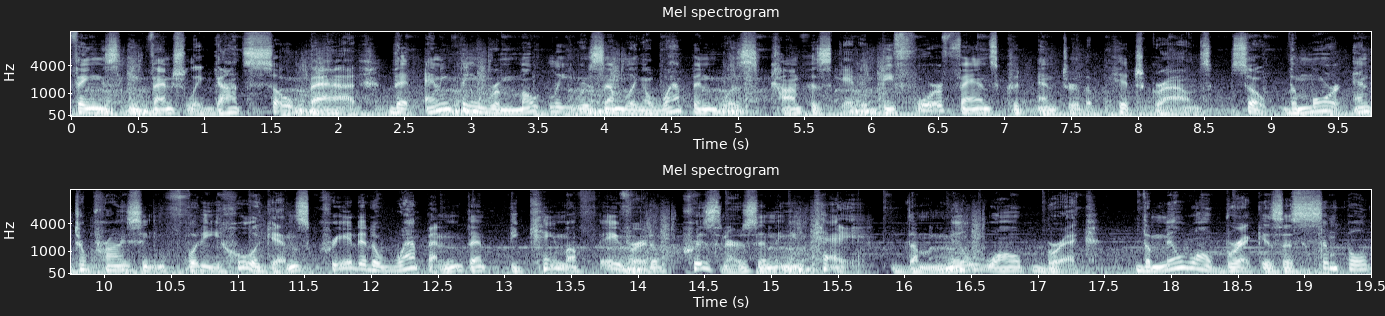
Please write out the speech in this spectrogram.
Things eventually got so bad that anything remotely resembling a weapon was confiscated before fans could enter the pitch grounds. So the more enterprising footy hooligans created a weapon that became a favorite of prisoners in the UK, the Millwall Brick. The Millwall brick is a simple,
